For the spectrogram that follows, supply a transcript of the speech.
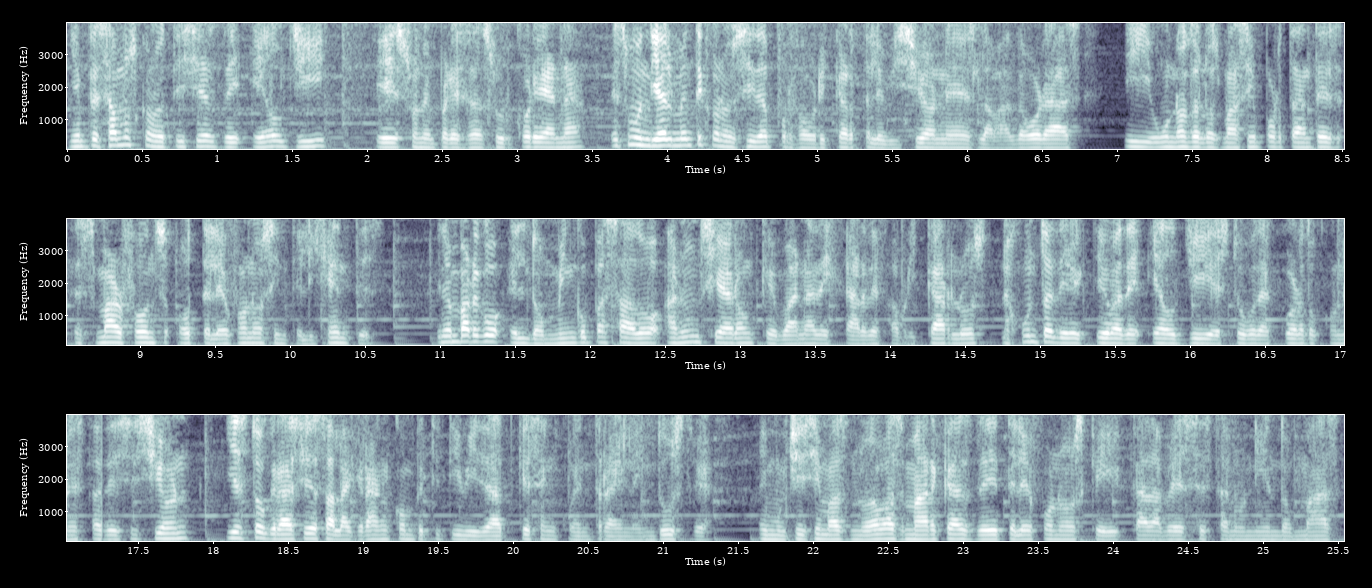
Y empezamos con noticias de LG, que es una empresa surcoreana. Es mundialmente conocida por fabricar televisiones, lavadoras y uno de los más importantes, smartphones o teléfonos inteligentes. Sin embargo, el domingo pasado anunciaron que van a dejar de fabricarlos. La junta directiva de LG estuvo de acuerdo con esta decisión y esto gracias a la gran competitividad que se encuentra en la industria. Hay muchísimas nuevas marcas de teléfonos que cada vez se están uniendo más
